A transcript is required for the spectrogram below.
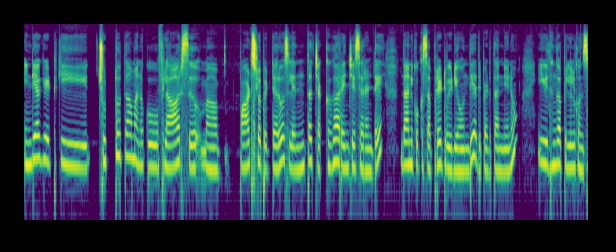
ఇండియా గేట్‌కి చుట్టూతా మనకు ఫ్లవర్స్ పార్ట్స్లో పెట్టారు. అసలు ఎంత చక్కగా అరేంజ్ చేశారంటే దానికొక సపరేట్ వీడియో ఉంది. అది పెడతాను నేను. ఈ విధంగా పిల్లలు కొంతసేపు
